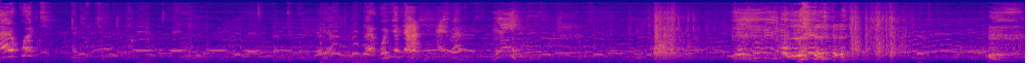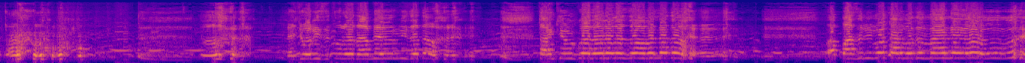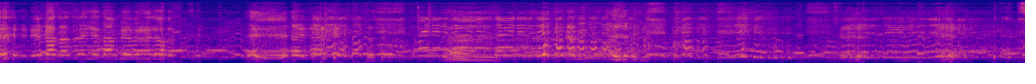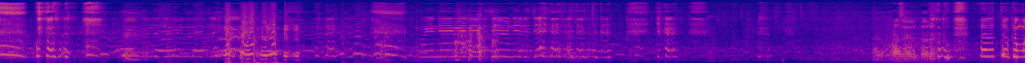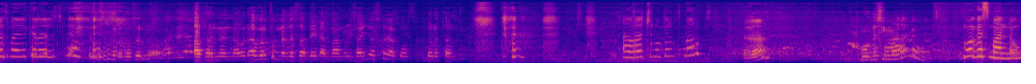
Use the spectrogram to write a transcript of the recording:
አይቆጭ አይቆኝና አይበር ለጆኒ ስጡሎ ታሜ ብር የሚሰጠው ታንኪው እንኳን አለበዛው አመለጠው። ጳጳስም ይሞታል ሞትም ያለው ነው። እኔ የሚያሳዝነኝ የታሜ ብር ነው። ወይኔ ልጄ፣ ወይኔ ልጄ፣ ወይኔ ልጄ። ወይኔ ወይኔ ልጄ፣ ወይኔ ልጄ። ማዘር በረቱ በረታው ከሞት ማን ይቀራል? ነው አፈርንና ወደ አፈር ትመለሳለህ ይላል። ማነው ኢሳያስ ነው ያዕቆብ? ከሁለት አንዱ አብራችሁ ነበር የምትማሩት? ሞገስ ይማራል? ሞገስ ማን ነው?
